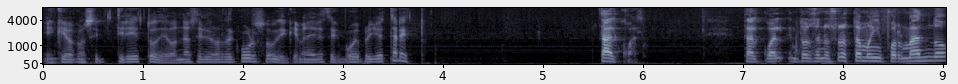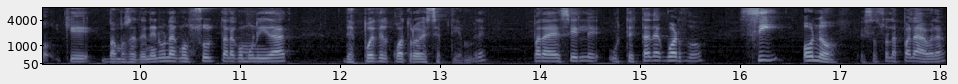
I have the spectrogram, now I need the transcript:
en qué va a consistir esto, de dónde hacer los recursos, de qué manera se puede proyectar esto. Tal cual. Tal cual. Entonces nosotros estamos informando que vamos a tener una consulta a la comunidad después del 4 de septiembre para decirle, ¿usted está de acuerdo sí o no, esas son las palabras,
